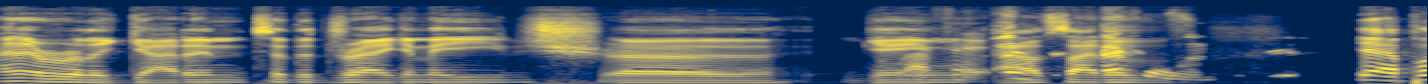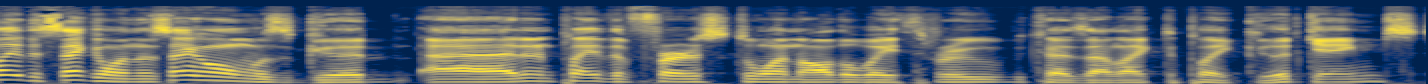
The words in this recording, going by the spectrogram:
I never really got into the Dragon Age uh game outside of one, yeah I played the second one the second one was good uh, I didn't play the first one all the way through because I like to play good games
